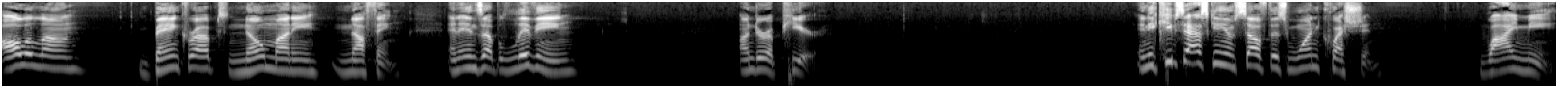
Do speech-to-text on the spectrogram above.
all alone, bankrupt, no money, nothing, and ends up living under a pier. And he keeps asking himself this one question Why me?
